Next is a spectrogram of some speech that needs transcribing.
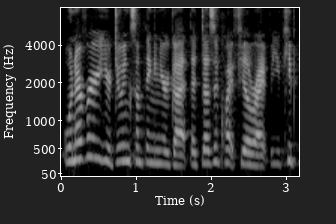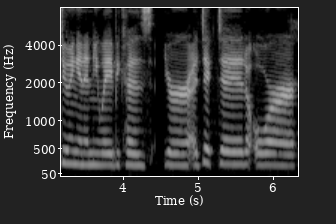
whenever you're doing something in your gut that doesn't quite feel right but you keep doing it anyway because you're addicted or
